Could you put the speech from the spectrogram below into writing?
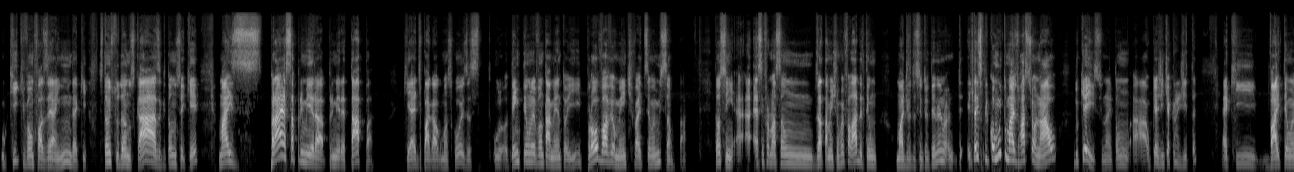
o que, que vão fazer ainda, que estão estudando os casos, que estão não sei o quê, mas para essa primeira, primeira etapa, que é de pagar algumas coisas, tem que ter um levantamento aí e provavelmente vai ser uma emissão, tá? Então, assim, essa informação exatamente não foi falada, ele tem um, uma dívida de 180, ele tá, explicou muito mais o racional do que isso, né? Então, a, a, o que a gente acredita é que vai ter uma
